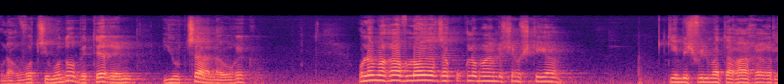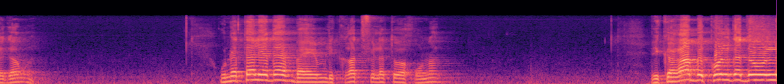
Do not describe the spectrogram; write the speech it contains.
ולהרוות צימונו בטרם יוצא להורג. אולם הרב לא היה זקוק למים לשם שתייה, כי אם בשביל מטרה אחרת לגמרי. הוא נטל ידיו בהם לקראת תפילתו האחרונה. וקרא בקול גדול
